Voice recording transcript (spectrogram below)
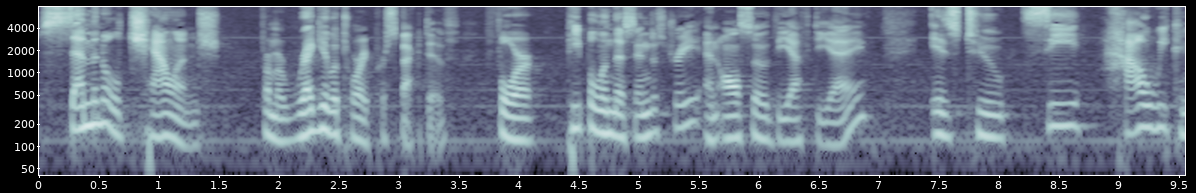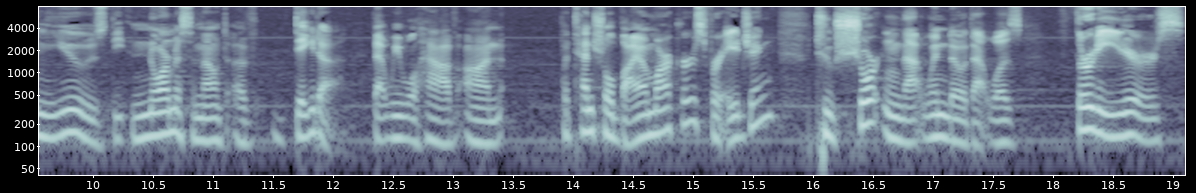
seminal challenge from a regulatory perspective for people in this industry and also the FDA is to see how we can use the enormous amount of data that we will have on potential biomarkers for aging to shorten that window that was 30 years,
